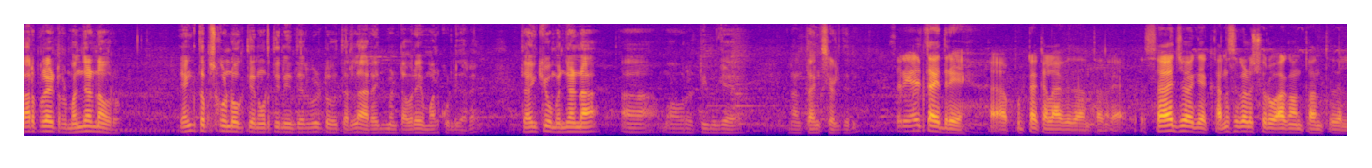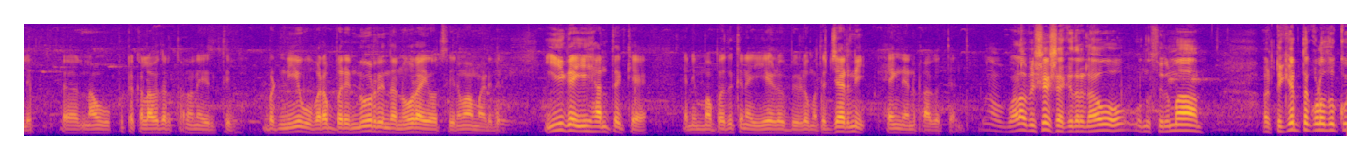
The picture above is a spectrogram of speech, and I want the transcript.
ಕಾರ್ಪೊರೇಟರ್ ಮಂಜಣ್ಣ ಅವರು ಹೆಂಗೆ ತಪ್ಪಿಸ್ಕೊಂಡು ಹೋಗ್ತೀನಿ ನೋಡ್ತೀನಿ ಅಂತ ಹೇಳ್ಬಿಟ್ಟು ಇದೆಲ್ಲ ಅರೇಂಜ್ಮೆಂಟ್ ಅವರೇ ಮಾಡ್ಕೊಂಡಿದ್ದಾರೆ. Thank you Manjanna. ಅವರ ಟೀಮ್ಗೆ ನಾನು ಥ್ಯಾಂಕ್ಸ್ ಹೇಳ್ತೀನಿ. ಸರ್, ಹೇಳ್ತಾ ಇದ್ರಿ ಪುಟ್ಟ ಕಲಾವಿದ ಅಂತಂದರೆ. ಸಹಜವಾಗಿ ಕನಸುಗಳು ಶುರುವಾಗುವಂಥ ಹಂತದಲ್ಲಿ ನಾವು ಪುಟ್ಟ ಕಲಾವಿದರ ಥರನೇ ಇರ್ತೀವಿ. ಬಟ್ ನೀವು ಬರೋಬ್ಬರಿ ನೂರರಿಂದ ನೂರೈವತ್ತು ಸಿನಿಮಾ ಮಾಡಿದ್ರಿ. ಈಗ ಈ ಹಂತಕ್ಕೆ ನಿಮ್ಮ ಬದುಕಿನ ಏಳು ಬೀಳು ಮತ್ತು ಜರ್ನಿ ಹೆಂಗೆ ನೆನಪಾಗುತ್ತೆ ಅಂತ. ಭಾಳ ವಿಶೇಷ, ಯಾಕಂದರೆ ನಾವು ಒಂದು ಸಿನಿಮಾ ಟಿಕೆಟ್ ತಗೊಳ್ಳೋದಕ್ಕೂ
